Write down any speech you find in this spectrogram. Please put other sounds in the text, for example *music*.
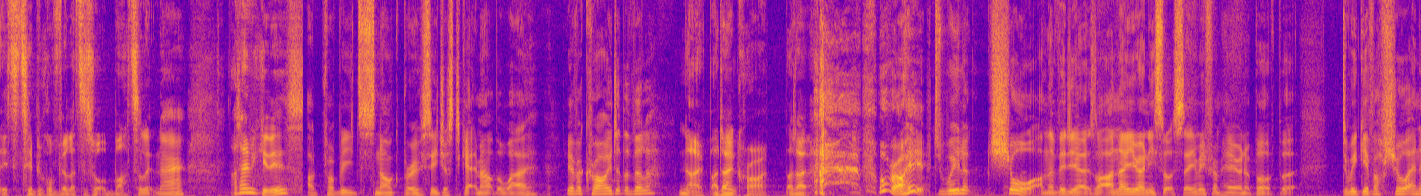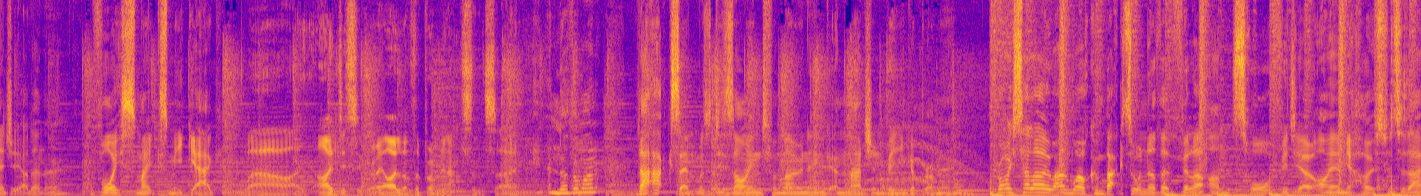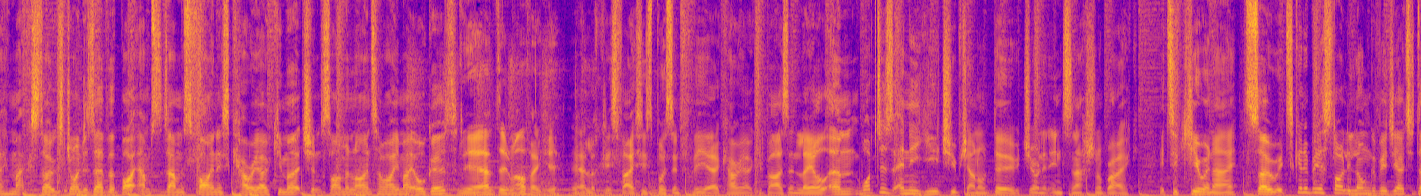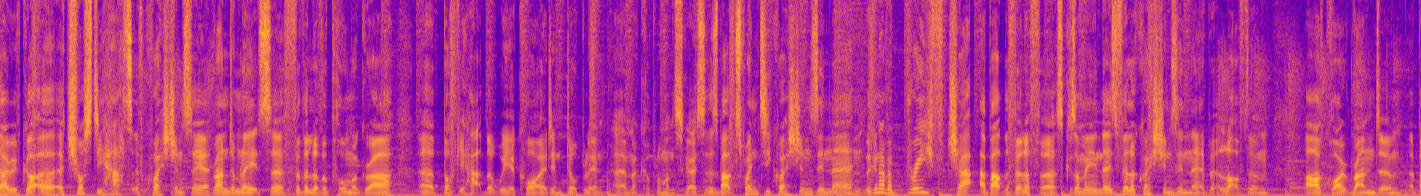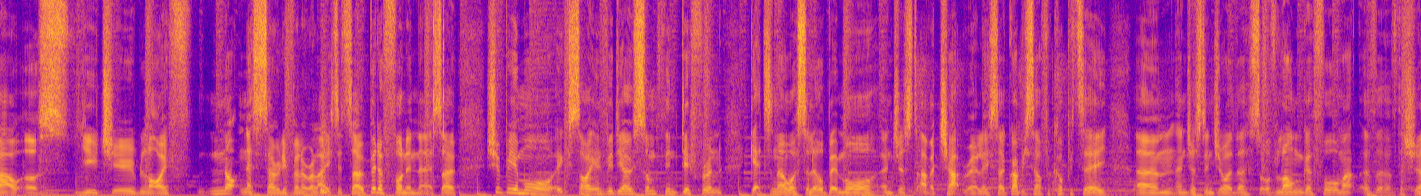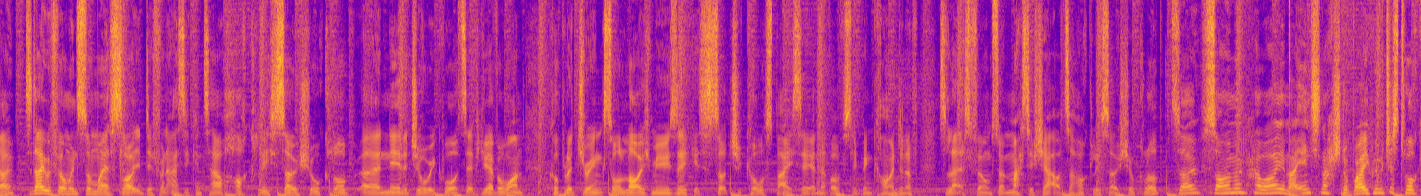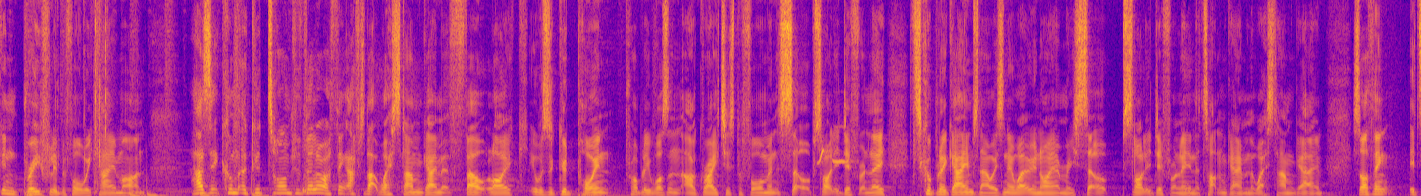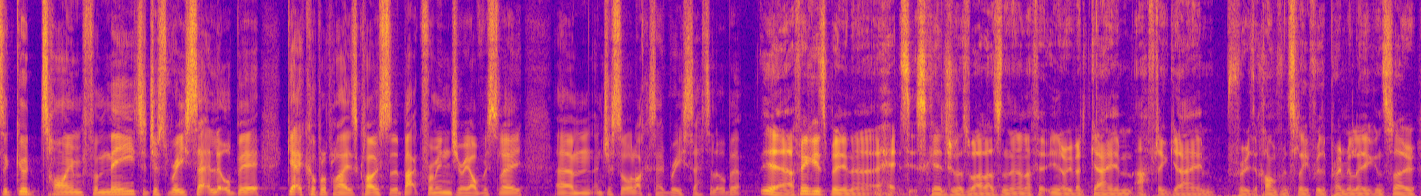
it's a typical Villa to sort of bottle it now. I don't think it is. I'd probably snog Brucey just to get him out of the way. You ever cried at the Villa? No, I don't cry. I don't. *laughs* All right. Do we look short on the videos? Like I know you only sort of see me from here and above, but do we give off short energy? I don't know. Voice makes me gag. well, I, I disagree. I love the Brummie accent, so Another one? That accent was designed for moaning. Imagine being a Brummie. Right, hello, and welcome back to another Villa on Tour video. I am your host for today, Max Stokes, joined as ever by Amsterdam's finest karaoke merchant, Simon Lyons. How are you, mate? All good? yeah, I'm doing well, thank you. Yeah, look at his face. He's buzzing for the uh, karaoke bars in Lille. Um, what does any YouTube channel do during an international break? It's a Q&A. So it's going to be a slightly longer video today. We've got a, a trusty hat of questions here. Randomly, it's uh, for the Liverpool McGrath uh, bucket hat that we acquired in Dublin um, a couple of months ago. So there's about 20 questions in there. We're going to have a brief chat about the Villa first, because I mean, there's Villa questions in there, but a lot of them are quite random about us, YouTube, life, not necessarily Villa related. So a bit of fun in there. So should be a more exciting video, something different. Get to know us a little bit more and just have a chat really. So grab yourself a cup of tea um, and just enjoy the sort of longer format of the, of the show. Today we're filming somewhere slightly different, as you can tell, Hockley Social Club uh, near the Jewellery Quarter. If you ever want a couple of drinks or live music, it's such a cool space here, and they've obviously been kind enough to let us film. So a massive shout out to Hockley Social Club. So Simon, how are you, International break. We were just talking briefly before we came on. Has it come at a good time for Villa? I think after that West Ham game, it felt like it was a good point. Probably wasn't our greatest performance, set up slightly differently. It's a couple of games now, isn't it, where Unai Emery set up slightly differently in the Tottenham game and the West Ham game. So I think it's a good time for me to just reset a little bit, get a couple of players closer back from injury, obviously, um, and just sort of, like I said, reset a little bit. Yeah, I think it's been a, a hectic schedule as well, hasn't it? And I think you know we've had game after game through the Conference League, through the Premier League, and so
